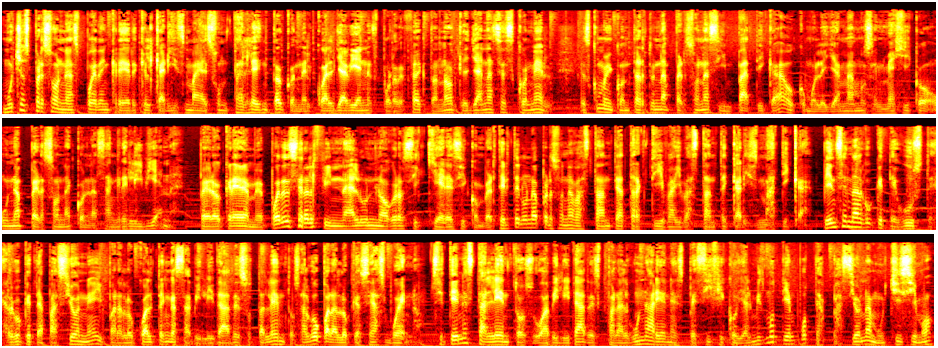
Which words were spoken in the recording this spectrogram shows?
Muchas personas pueden creer que el carisma es un talento con el cual ya vienes por defecto, ¿no? Que ya naces con él. Es como encontrarte una persona simpática o como le llamamos en México, una persona con la sangre liviana. Pero créeme, puede ser al final un ogro si quieres y convertirte en una persona bastante atractiva y bastante carismática. Piensa en algo que te guste, algo que te apasione y para lo cual tengas habilidades o talentos, algo para lo que seas bueno. Si tienes talentos o habilidades para algún área en específico y al mismo tiempo te apasiona muchísimo,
